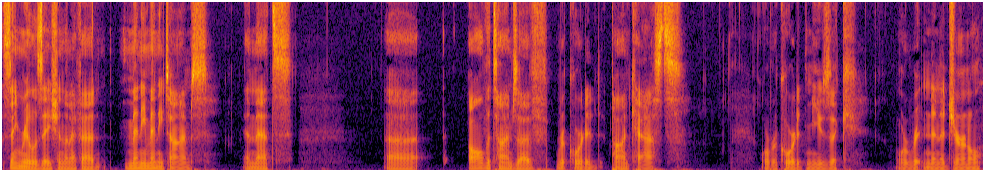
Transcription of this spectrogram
same realization that I've had many, many times, and that's uh, all the times I've recorded podcasts or recorded music or written in a journal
